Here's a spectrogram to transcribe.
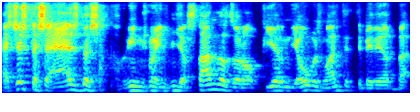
It's just this, it is disappointing when your standards are up here and you always want it to be there, but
